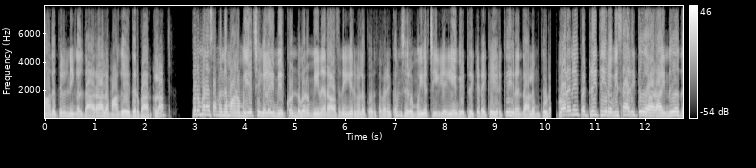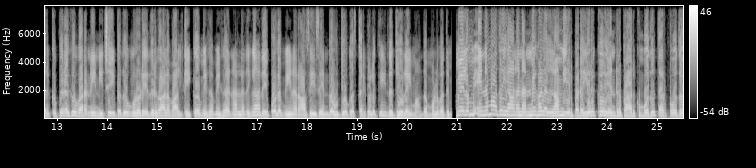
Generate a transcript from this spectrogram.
மாதத்தில் நீங்கள் தாராளமாக எதிர்பார்க்கலாம். திருமண சம்பந்தமான முயற்சிகளை மேற்கொண்டு வரும் மீனராசனையர்களை பொறுத்த வரைக்கும் சிறு முயற்சியிலேயே வெற்றி கிடைக்க இருக்கு. இருந்தாலும் கூட வரனை பற்றி தீர விசாரித்து ஆராய்ந்து அதற்கு பிறகு வரனை நிச்சயிப்பது உங்களுடைய எதிர்கால வாழ்க்கைக்கு மிக மிக நல்லதுங்க. அதே போல மீனராசியை சேர்ந்த உத்தியோகஸ்தர்களுக்கு இந்த ஜூலை மாதம் முழுவதும் மேலும் என்ன மாதிரியான நன்மைகள் எல்லாம் ஏற்பட இருக்கு என்று பார்க்கும்போது தற்போது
